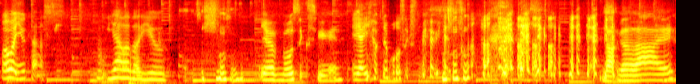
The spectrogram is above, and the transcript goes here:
What about you, Cass? Yeah, what about you? you have most experience. Yeah, you have the most experience. Not gonna lie.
